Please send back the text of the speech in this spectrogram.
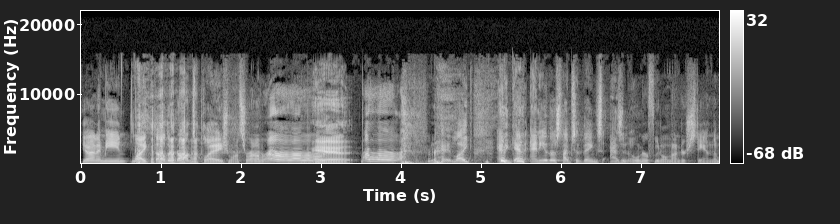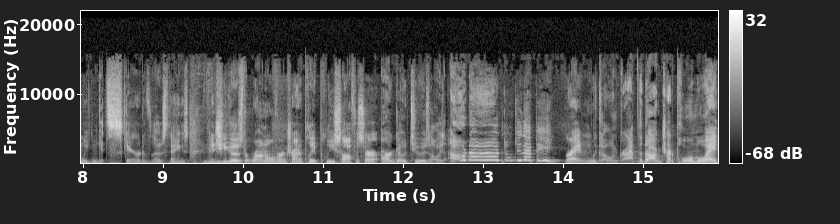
You know what I mean? Like the other dogs play, she wants to run over. Yeah. right? Like, and again, any of those types of things, as an owner, if we don't understand them, we can get scared of those things. And mm. she goes to run over and try to play police officer. Our go to is always, oh, no, no, no, don't do that, B. Right? And we go and grab the dog, try to pull him away.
